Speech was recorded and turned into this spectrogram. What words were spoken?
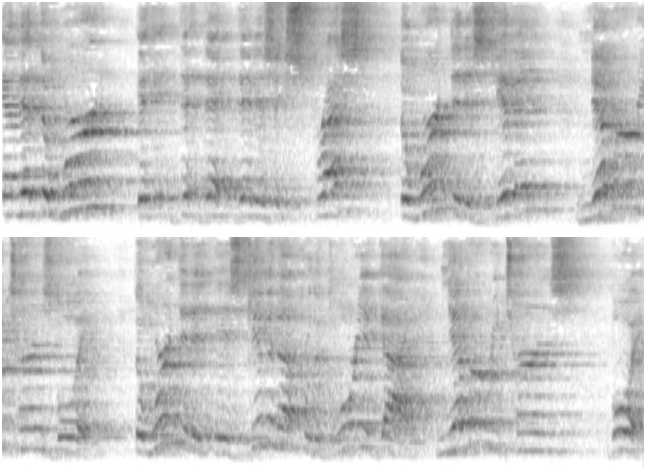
And that the word that, that, that is expressed, the word that is given, never returns void. the word that is given up for the glory of God never returns void.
